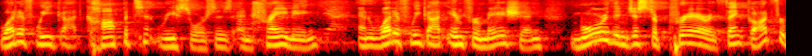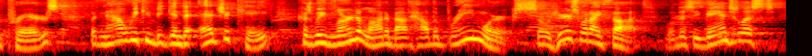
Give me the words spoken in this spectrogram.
what if we got competent resources and training? Yes. And what if we got information more than just a prayer? And thank God for prayers, yes. but now we can begin to educate because we've learned a lot about how the brain works. Yes. So here's what I thought. Well, this evangelist,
